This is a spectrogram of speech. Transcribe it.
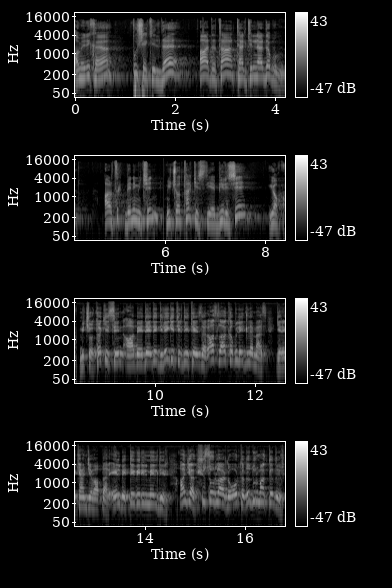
Amerika'ya bu şekilde adeta telkinlerde bulundu. Artık benim için Mitsotakis diye birisi yok. Mitsotakis'in ABD'de dile getirdiği tezler asla kabul edilemez. Gereken cevaplar elbette verilmelidir. Ancak şu sorular da ortada durmaktadır.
